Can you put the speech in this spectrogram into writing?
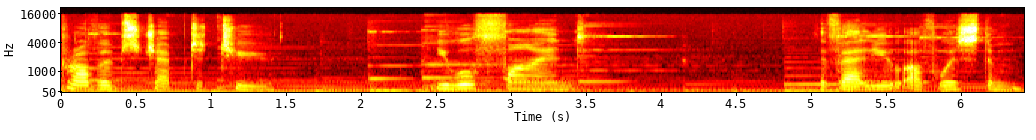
Proverbs chapter 2, you will find the value of wisdom.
